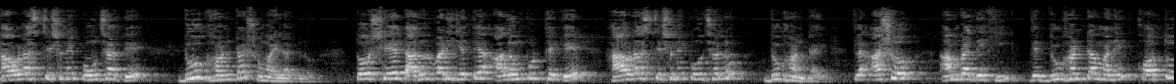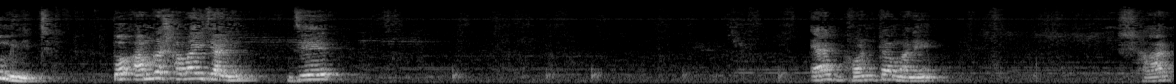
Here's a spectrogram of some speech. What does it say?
হাওড়া স্টেশনে পৌঁছাতে দু ঘণ্টা সময় লাগল। তো সে দাদুর বাড়ি যেতে আলমপুর থেকে হাওড়া স্টেশনে পৌঁছালো দু ঘন্টায়। তাহলে আসো, আমরা দেখি যে দু ঘণ্টা মানে কত মিনিট। তো আমরা সবাই জানি যে এক ঘণ্টা মানে ষাট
